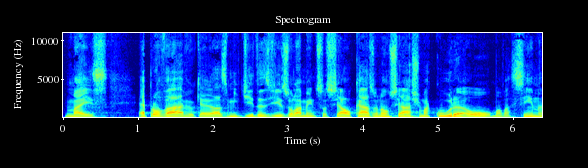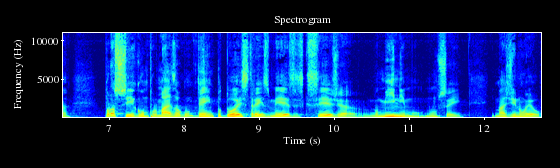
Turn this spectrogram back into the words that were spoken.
Mas é provável que as medidas de isolamento social, caso não se ache uma cura ou uma vacina, prossigam por mais algum tempo, dois, três meses, que seja, no mínimo, não sei, imagino eu.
